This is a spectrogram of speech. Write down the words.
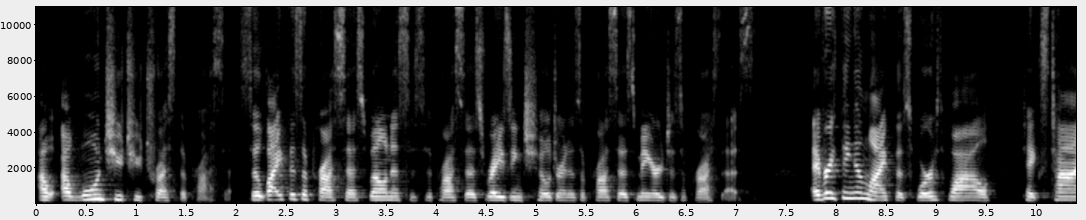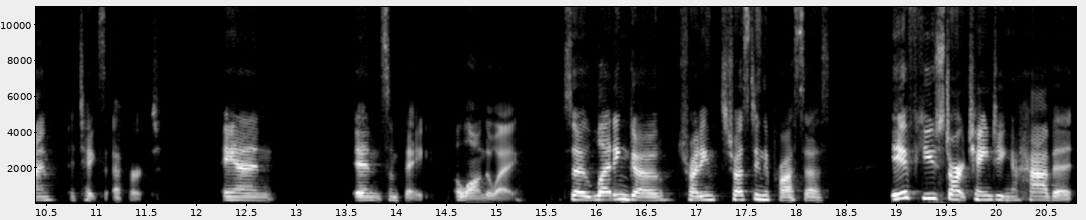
I, I, want you to trust the process. So, life is a process, wellness is a process, raising children is a process, marriage is a process. Everything in life that's worthwhile takes time, it takes effort, and and some faith along the way. So letting go, trusting trusting the process. If you start changing a habit,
